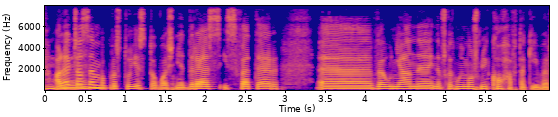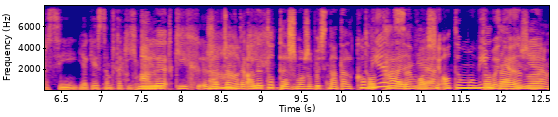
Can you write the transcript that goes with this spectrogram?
Mhm. Ale czasem po prostu jest to właśnie dres i sweter e, wełniany. I na przykład mój mąż mnie kocha w takiej wersji, jak jestem w takich milutkich ale, rzeczach. Tak, takich... ale to też może być nadal kobiece. Totalnie, Właśnie o tym mówimy, totalnie. nie? Że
